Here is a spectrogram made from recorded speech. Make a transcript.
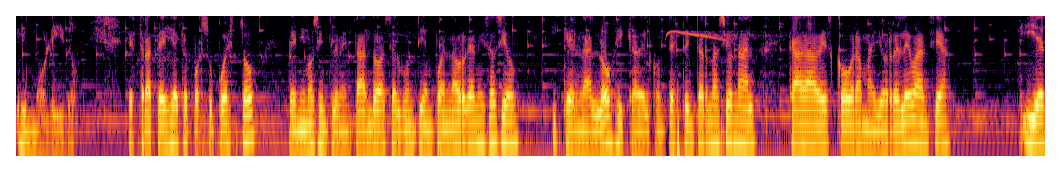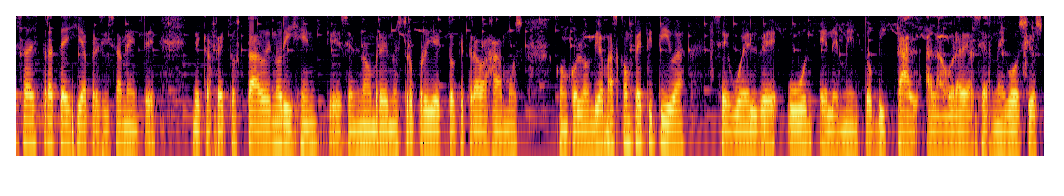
y molido. Estrategia que por supuesto venimos implementando hace algún tiempo en la organización y que en la lógica del contexto internacional cada vez cobra mayor relevancia Y esa estrategia precisamente de café tostado en origen, que es el nombre de nuestro proyecto que trabajamos con Colombia más competitiva, se vuelve un elemento vital a la hora de hacer negocios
